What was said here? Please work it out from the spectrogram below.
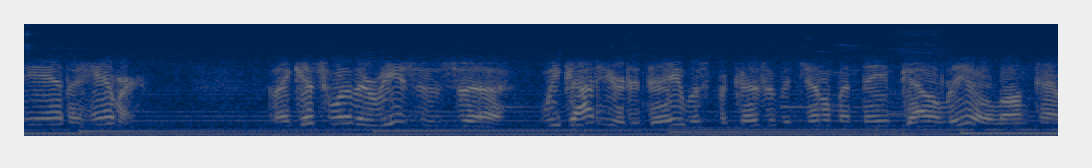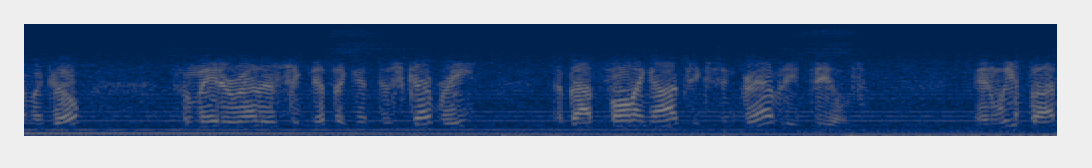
Hand, a hammer. And I guess one of the reasons uh, we got here today was because of a gentleman named Galileo a long time ago who made a rather significant discovery about falling objects in gravity fields. And we thought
